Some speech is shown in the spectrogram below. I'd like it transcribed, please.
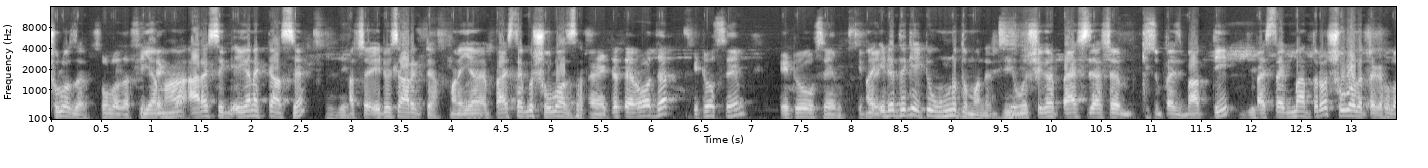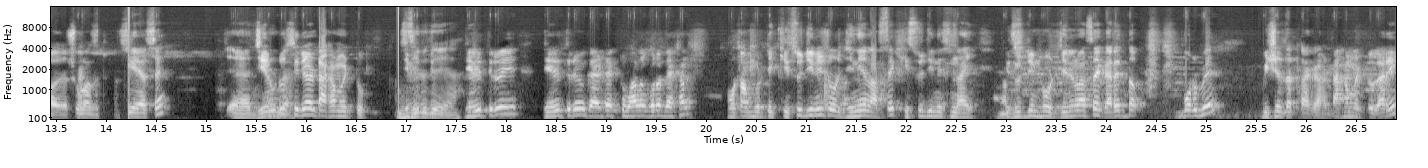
ষোলো হাজার? ষোলো হাজার ইয়ামাহা আর এখানে একটা আছে। আচ্ছা এটা হচ্ছে আরেকটা। মানে প্রাইস থাকবে ষোলো হাজার। হ্যাঁ এটা তেরো হাজার এটাও সেম এটাও সেম মানে এটা থেকে একটু উন্নত মানের। সেখানে প্রাইস আসে কিছু প্রাইস জি। প্রাইস থাকবে মাত্র ষোলো হাজার টাকা। ষোলো হাজার ষোলো হাজার টাকা। কে আছে? জিরো টু সিরিয়াল টাকা মেট্রো জিরো দিয়ে ধীরে ধীরে ধীরে ধীরে গাড়িটা একটু ভালো করে দেখান। মোটামুটি কিছু জিনিস অরিজিনাল আছে কিছু জিনিস নাই। কিছু জিনিস অরিজিনাল আছে গাড়ির দাম পড়বে বিশ হাজার টাকা ঢাকা মেট্রো গাড়ি।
